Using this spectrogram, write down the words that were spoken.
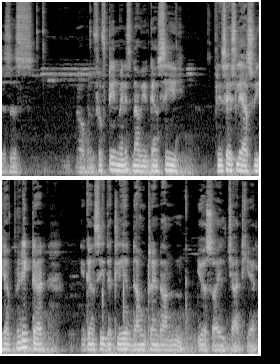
This is open 15 minutes. Now you can see precisely as we have predicted you can see the clear downtrend on us oil chart here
